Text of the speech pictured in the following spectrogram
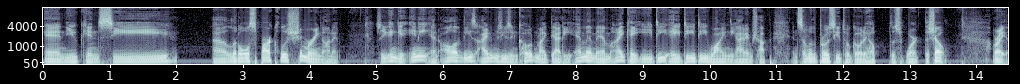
and you can see little sparkles shimmering on it. So you can get any and all of these items using code Mike Daddy M M M I K E D A D D Y in the item shop, and some of the proceeds will go to help support the show. All right,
